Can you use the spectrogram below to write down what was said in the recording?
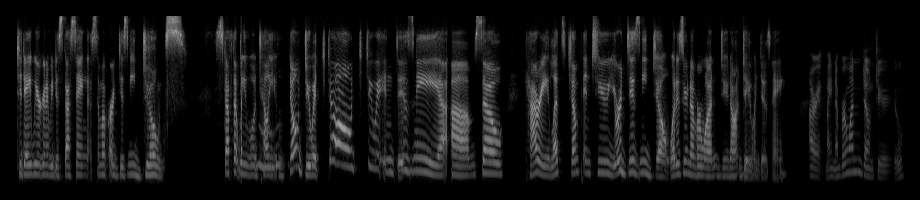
Today, we are going to be discussing some of our Disney don'ts stuff that we will tell you don't do it, don't do it in Disney. Um, so, Carrie, let's jump into your Disney don't. What is your number one do not do in Disney? All right, my number one don't do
